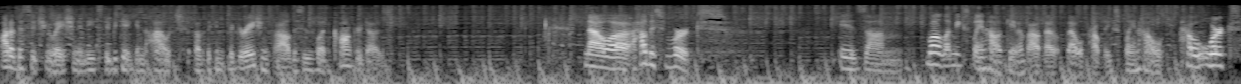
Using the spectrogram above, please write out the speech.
out of the situation. It needs to be taken out of the configuration file. This is what concr does. Now, uh, how this works is um, well, let me explain how it came about. That that will probably explain how how it works.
